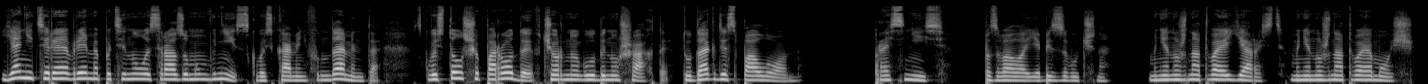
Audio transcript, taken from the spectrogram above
Я, не теряя время, потянулась разумом вниз, сквозь камень фундамента, сквозь толщу породы, в черную глубину шахты, туда, где спал он. «Проснись», — позвала я беззвучно. «Мне нужна твоя ярость, мне нужна твоя мощь».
